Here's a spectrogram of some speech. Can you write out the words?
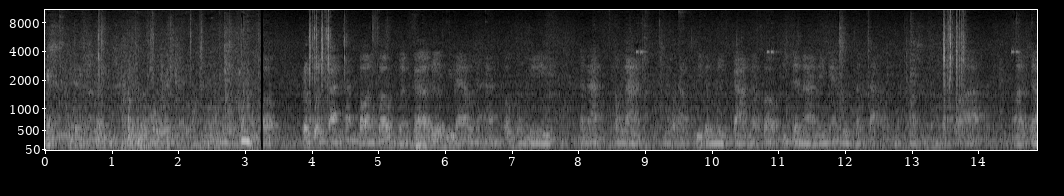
กระบวนการขั้นตอนก็เหมือนกับเรื่องที่แล้วนะฮะก็คงมีคณะทำงานนะครับที่ดำเนินการแล้วก็พิจารณาในแง่มุมต่างๆนะครับ ว่าจะ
